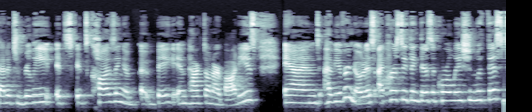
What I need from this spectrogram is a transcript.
that it's really it's it's causing a, a, big impact on our bodies and have you ever noticed i personally think there's a correlation with this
